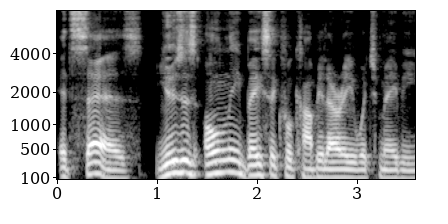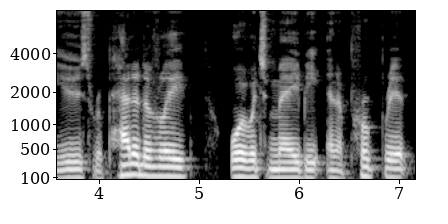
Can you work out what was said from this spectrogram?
it says uses only basic vocabulary which may be used repetitively or which may be inappropriate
